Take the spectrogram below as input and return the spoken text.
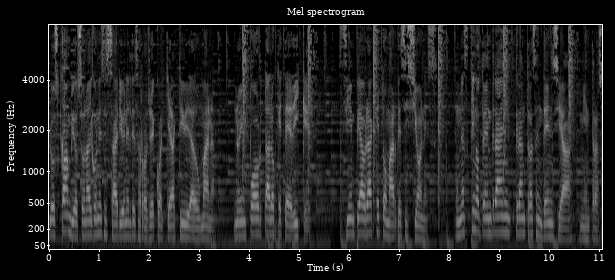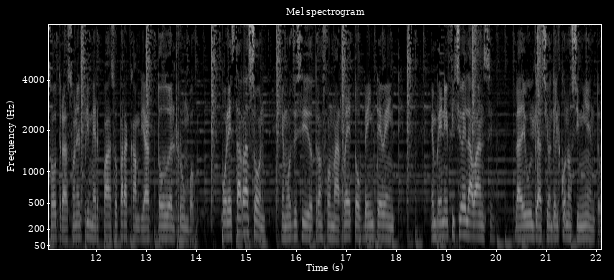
Los cambios son algo necesario en el desarrollo de cualquier actividad humana. No importa a lo que te dediques, siempre habrá que tomar decisiones. Unas que no tendrán gran trascendencia, mientras otras son el primer paso para cambiar todo el rumbo. Por esta razón, hemos decidido transformar Reto 2020 en beneficio del avance, la divulgación del conocimiento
